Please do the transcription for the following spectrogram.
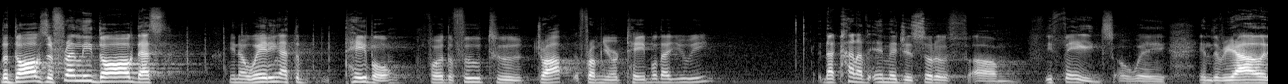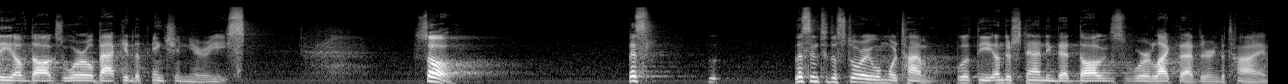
the dog's a friendly dog that's you know, waiting at the table for the food to drop from your table that you eat, that kind of image is sort of, um, it fades away in the reality of dog's world back in the ancient Near East. So, let's listen to the story one more time with the understanding that dogs were like that during the time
